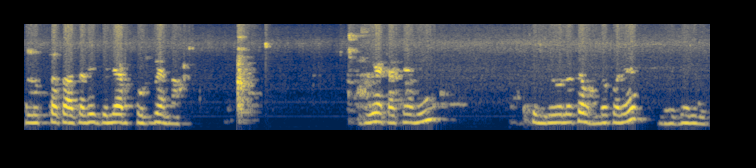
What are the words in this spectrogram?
হলুদটা তাড়াতাড়ি দিলে আর ফুটবে না। দিয়ে এটাকে আমি চিংড়িগুলোকে ভালো করে ভেজে নেব।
